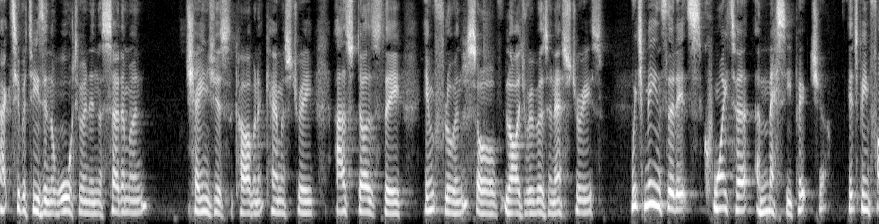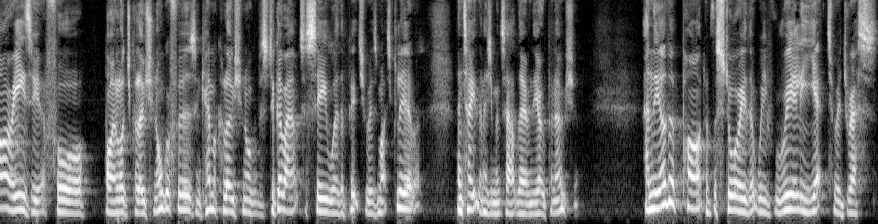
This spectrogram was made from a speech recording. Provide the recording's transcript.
activities in the water and in the sediment, changes the carbonate chemistry, as does the influence of large rivers and estuaries, which means that it's quite a, a messy picture. It's been far easier for biological oceanographers and chemical oceanographers to go out to sea where the picture is much clearer and take the measurements out there in the open ocean. And the other part of the story that we've really yet to address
